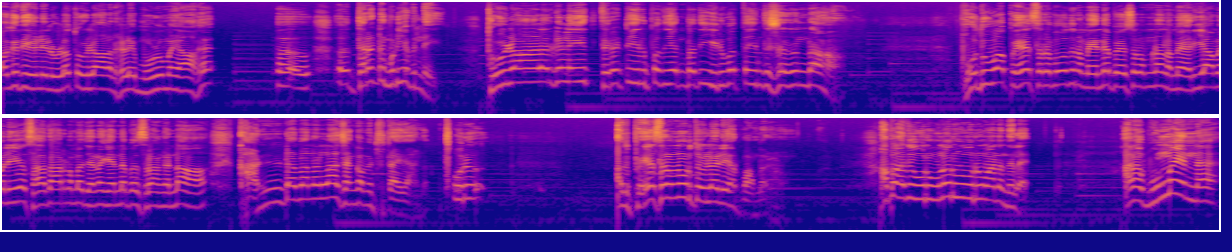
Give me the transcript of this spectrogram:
பகுதிகளில் உள்ள தொழிலாளர்களை முழுமையாக திரட்ட முடியவில்லை. தொழிலாளர்களை திரட்டியிருப்பது என்பது இருபத்தைந்து சதம் தான். பொதுவாக பேசுகிற போது நம்ம என்ன பேசுகிறோம்னா நம்ம அறியாமலேயே சாதாரணமாக ஜனங்க என்ன பேசுகிறாங்கன்னா கண்டவனெல்லாம் சங்கம் வச்சுட்டாயான்னு ஒரு அது பேசுகிறவனு ஒரு தொழிலாளியாக இருப்பான் பாருங்க அப்போ அது ஒரு உணர்வுபூர்வமான நிலை. ஆனால் உண்மை என்ன?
